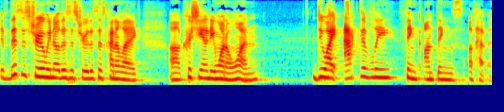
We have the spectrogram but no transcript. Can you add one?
if this is true, we know this is true, this is kind of like uh, Christianity 101. Do I actively think on things of heaven?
